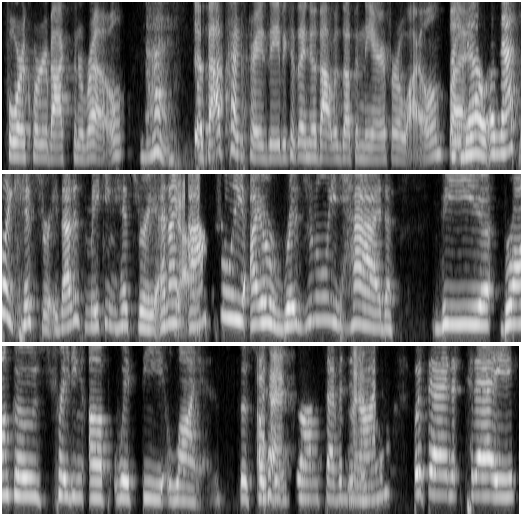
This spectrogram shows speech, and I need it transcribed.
four quarterbacks in a row. Yes. So that's kind of crazy because I know that was up in the air for a while. But I know, and that's like history. That is making history. And I yeah. actually, I originally had the Broncos trading up with the Lions. So switching okay. from seven to nice. nine. But then today,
